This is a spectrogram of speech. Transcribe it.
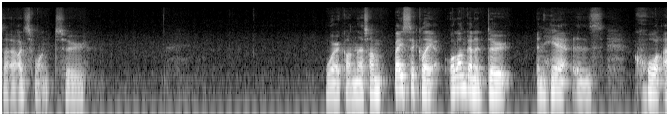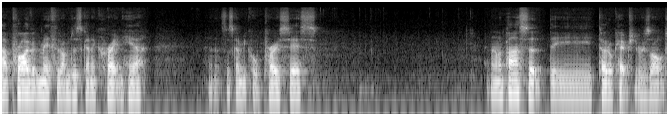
So I just want to work on this. I'm basically, all I'm going to do in here is call a private method I'm just going to create in here. And it's just going to be called process. And I'm going to pass it the total captured result.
